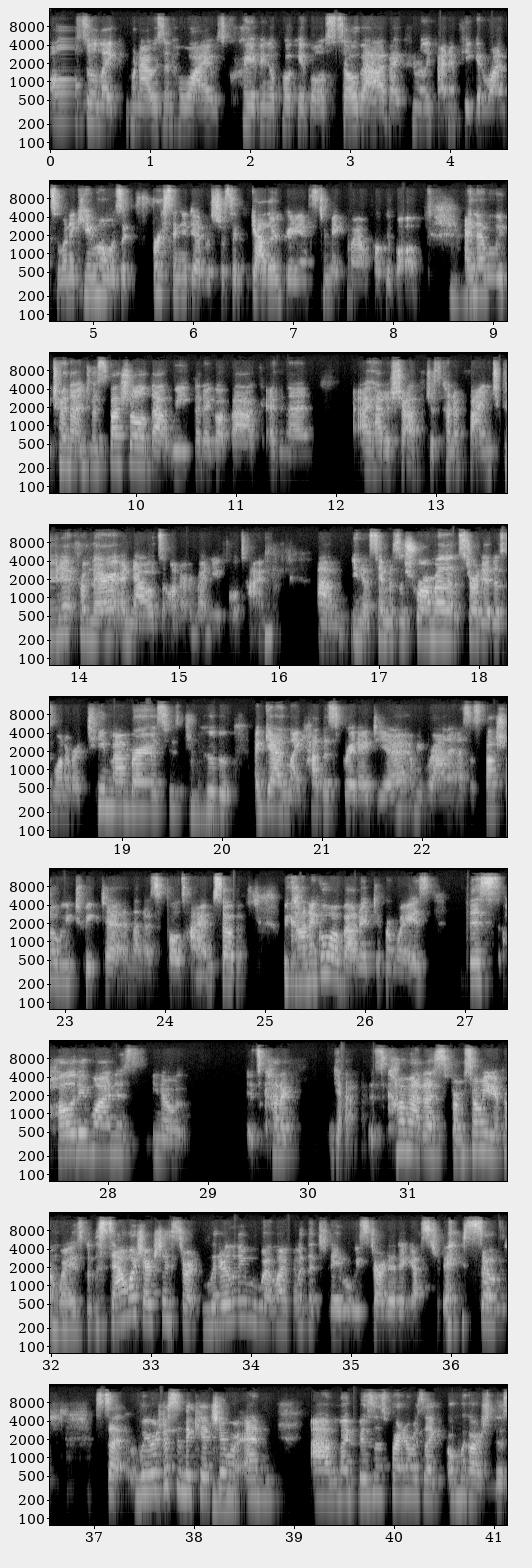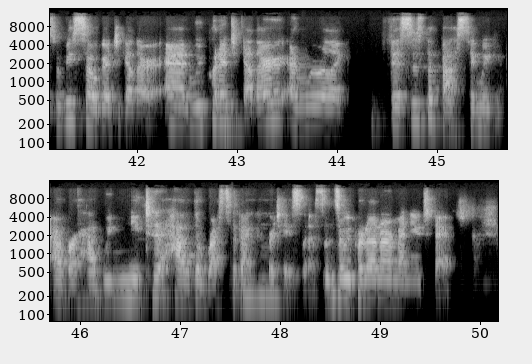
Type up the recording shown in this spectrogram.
also like when I was in Hawaii, I was craving a poke bowl so bad, but I couldn't really find a vegan one. So when I came home, it was like first thing I did was just like gather ingredients to make my own poke bowl. Mm-hmm. And then we turned that into a special that week that I got back. And then I had a chef just kind of fine tune it from there. And now it's on our menu full time. Um, you know, same as the shawarma that started as one of our team members who's, mm-hmm. who again like had this great idea and we ran it as a special. We tweaked it and then it's full time. So we kind of go about it different ways. This holiday one is, you know, it's kind of yeah, it's come at us from so many different ways. Mm-hmm. But the sandwich actually start literally we went live with it today, but we started it yesterday. So, so we were just in the kitchen mm-hmm. and um, my business partner was like, "Oh my gosh, this would be so good together." And we put it together, and we were like, "This is the best thing we've ever had. We need to have the rest of Vancouver mm-hmm. taste this." And so we put it on our menu today.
